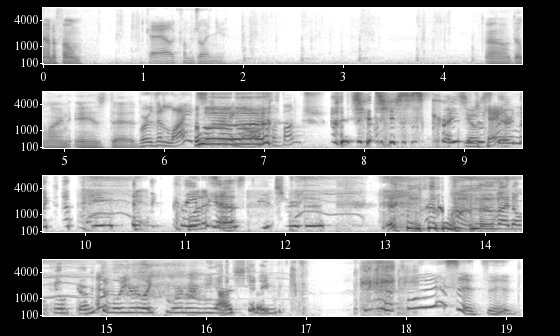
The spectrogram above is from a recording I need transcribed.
out a phone. Okay, I'll come join you. Oh, the line is dead. Were the lights turning off a bunch? Jesus Christ, You you're just there in the cutscene. Creepy What is ass it? teacher, dude. move, move, I don't feel comfortable. You're like cornering me. Ah, shit, I... what is it, dude?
